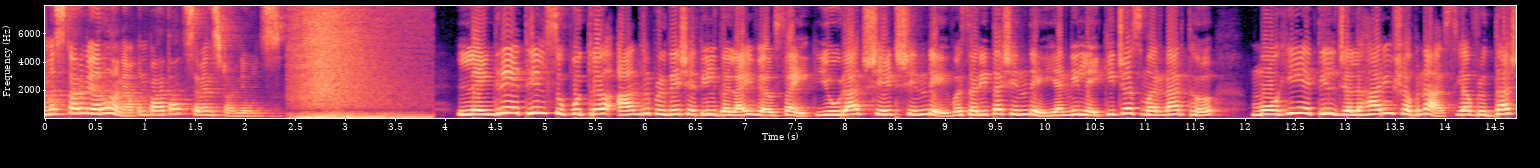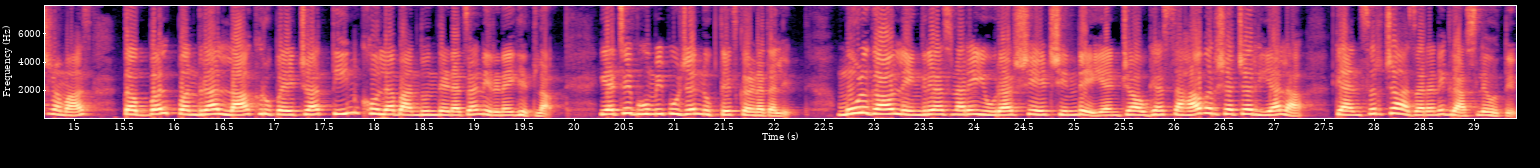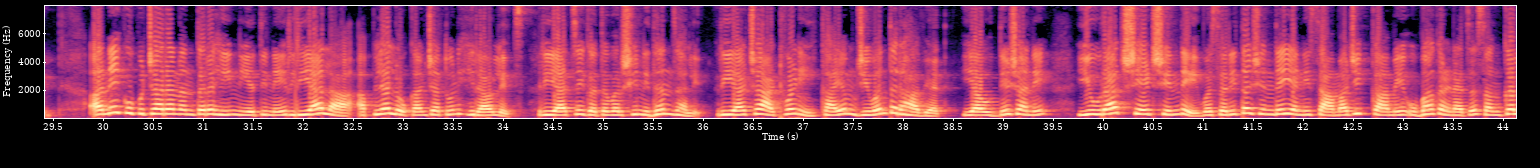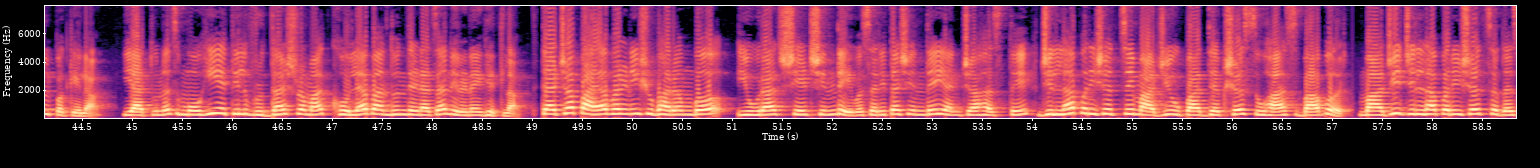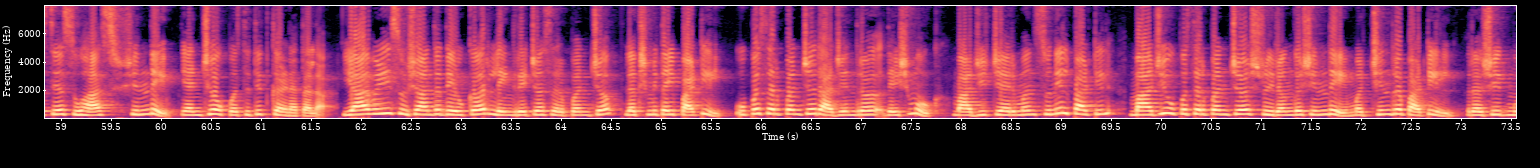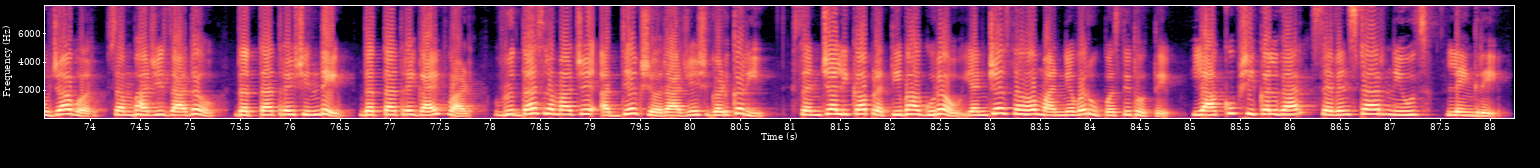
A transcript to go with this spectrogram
नमस्कार मी अरुण आणि आपण पाहतात सेव्हन स्टार न्यूज. लेंगरे येथील सुपुत्र आंध्र प्रदेश येथील गलाई व्यावसायिक युवराज शेठ शिंदे व सरिता शिंदे यांनी लेकीच्या स्मरणार्थ मोही येथील जलहारी शबनास या वृद्धाश्रमास तब्बल पंधरा लाख रुपयेच्या तीन खोल्या बांधून देण्याचा निर्णय घेतला. याचे भूमिपूजन नुकतेच करण्यात आले. मूळ गाव लेंगरे असणारे युवराज शेठ शिंदे यांच्या अवघ्या सहा वर्षाच्या रियाला कॅन्सरच्या आजाराने ग्रासले होते. अनेक उपचारानंतरही नियतीने रियाला आपल्या लोकांच्यातून हिरावलेच. रियाचे गतवर्षी निधन झाले. रियाच्या आठवणी कायम जिवंत राहाव्यात. या उद्देशाने युवराज शेठ शिंदे व सरिता शिंदे यांनी सामाजिक कामे उभा करण्याचा संकल्प केला. यातूनच मोही येथील वृद्धाश्रमात खोल्या बांधून देण्याचा निर्णय घेतला. त्याच्या पायाभरणी शुभारंभ युवराज शेठ शिंदे व सरिता शिंदे यांच्या हस्ते जिल्हा परिषदचे माजी उपाध्यक्ष सुहास बाबर माजी जिल्हा परिषद सदस्य सुहास शिंदे यांच्या उपस्थितीत करण्यात आला. यावेळी सुशांत देवकर लेंगरेच्या सरपंच लक्ष्मीताई पाटील उपसरपंच राजेंद्र देशमुख माजी चेअरमन सुनील पाटील माजी उपसरपंच श्रीरंग शिंदे मच्छिंद्र पाटील रशीद मुजावर संभाजी जाधव दत्तात्रय शिंदे दत्तात्रय गायकवाड वृद्धाश्रमाचे अध्यक्ष राजेश गडकरी संचालिका प्रतिभा गुरव यांच्यासह मान्यवर उपस्थित होते. Yakub Shikalgar seven star news Lengre.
